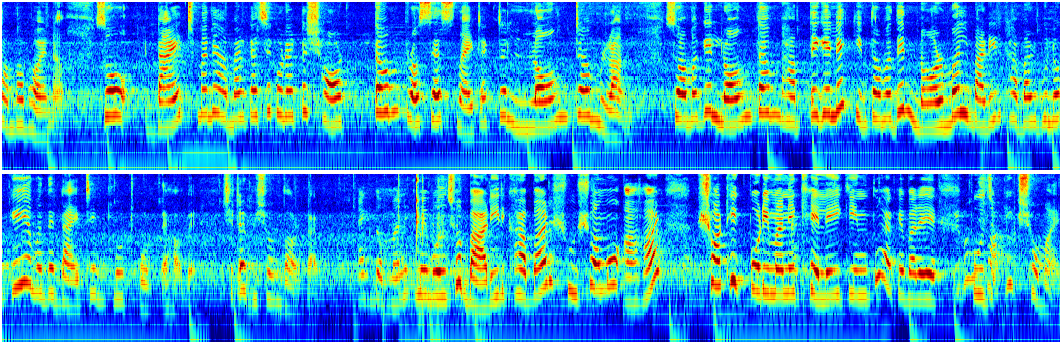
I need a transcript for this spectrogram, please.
সম্ভব হয় না। সো ডায়েট মানে আমার কাছে কোনো একটা শর্ট টার্ম প্রসেস না, এটা একটা লং টার্ম রান সো আমাকে লং টার্ম ভাবতে গেলে কিন্তু আমাদের নর্মাল বাড়ির খাবারগুলোকেই আমাদের ডায়েটে ইনক্লুড করতে হবে, সেটা ভীষণ দরকার। একদম মানে তুমি বলছো বাড়ির খাবার সুষম আহার সঠিক পরিমাণে খেলেই কিন্তু একেবারে সঠিক সময়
